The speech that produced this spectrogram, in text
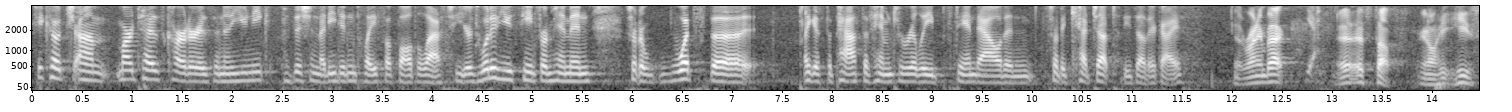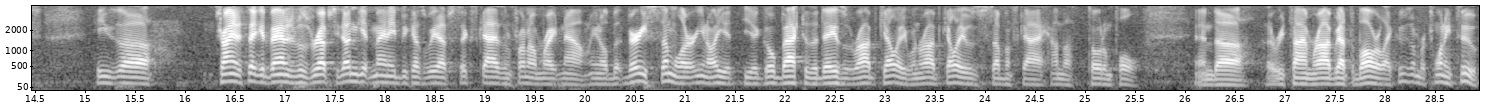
Hey, Coach, um, Martez Carter is in a unique position that he didn't play football the last two years. What have you seen from him, and sort of what's the, I guess, the path of him to really stand out and sort of catch up to these other guys? At running back? Yeah. It's tough. You know, he, he's he's uh, trying to take advantage of his reps. He doesn't get many because we have six guys in front of him right now. You know, but very similar. You know, you, you go back to the days with Rob Kelley when Rob Kelley was the seventh guy on the totem pole, and uh, every time Rob got the ball, we're like, "Who's number 22?"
